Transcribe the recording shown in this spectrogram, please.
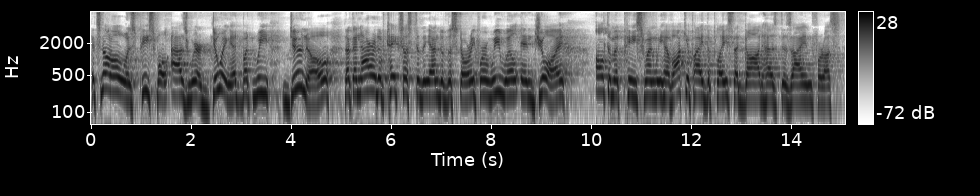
It's not always peaceful as we're doing it, but we do know that the narrative takes us to the end of the story where we will enjoy ultimate peace when we have occupied the place that God has designed for us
